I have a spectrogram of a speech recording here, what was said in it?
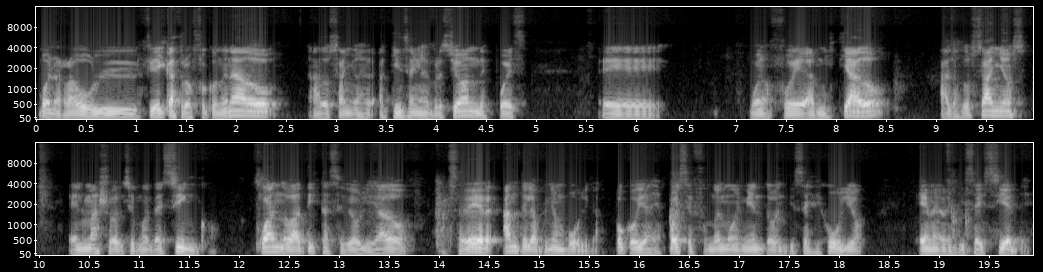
Bueno, Raúl Fidel Castro fue condenado a, dos años, a 15 años de prisión, después eh, bueno, fue amnistiado a los dos años en mayo del 55, cuando Batista se vio obligado ceder ante la opinión pública. Pocos días después se fundó el movimiento 26 de julio, M267,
